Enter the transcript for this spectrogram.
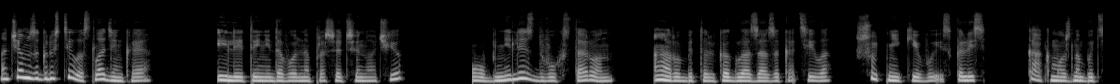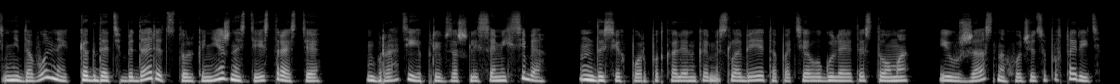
На чем загрустила сладенькая? Или ты недовольна прошедшей ночью? Обняли с двух сторон. А Руби только глаза закатила. Шутники выискались. Как можно быть недовольной, когда тебе дарят столько нежности и страсти? Братья превзошли самих себя. До сих пор под коленками слабеет, а по телу гуляет истома. И ужасно хочется повторить.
